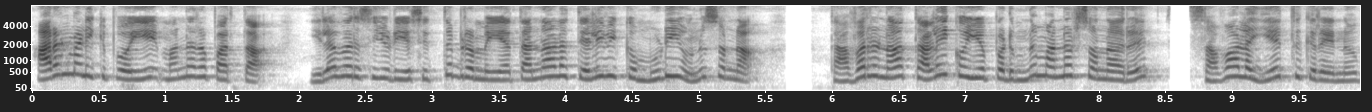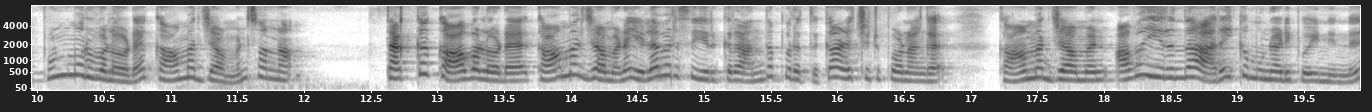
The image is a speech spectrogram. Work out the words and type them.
அரண்மனைக்கு போய் மன்னரை பார்த்தா இளவரசியுடைய சித்த பிரமையை தன்னால் தெளிவிக்க முடியும்னு சொன்னா. தவறுனா தலை கொய்யப்படும்னு மன்னர் சொன்னாரு. சவாலை ஏத்துக்கிறேன்னு புன்முறுவலோட காமர்ஜாமன் சொன்னான். தக்க காவலோட காமர்ஜாமனை இளவரசி இருக்கிற அந்த புறத்துக்கு அழைச்சிட்டு போனாங்க. காமர்ஜாமன் அவ இருந்த அறைக்கு முன்னாடி போய் நின்று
